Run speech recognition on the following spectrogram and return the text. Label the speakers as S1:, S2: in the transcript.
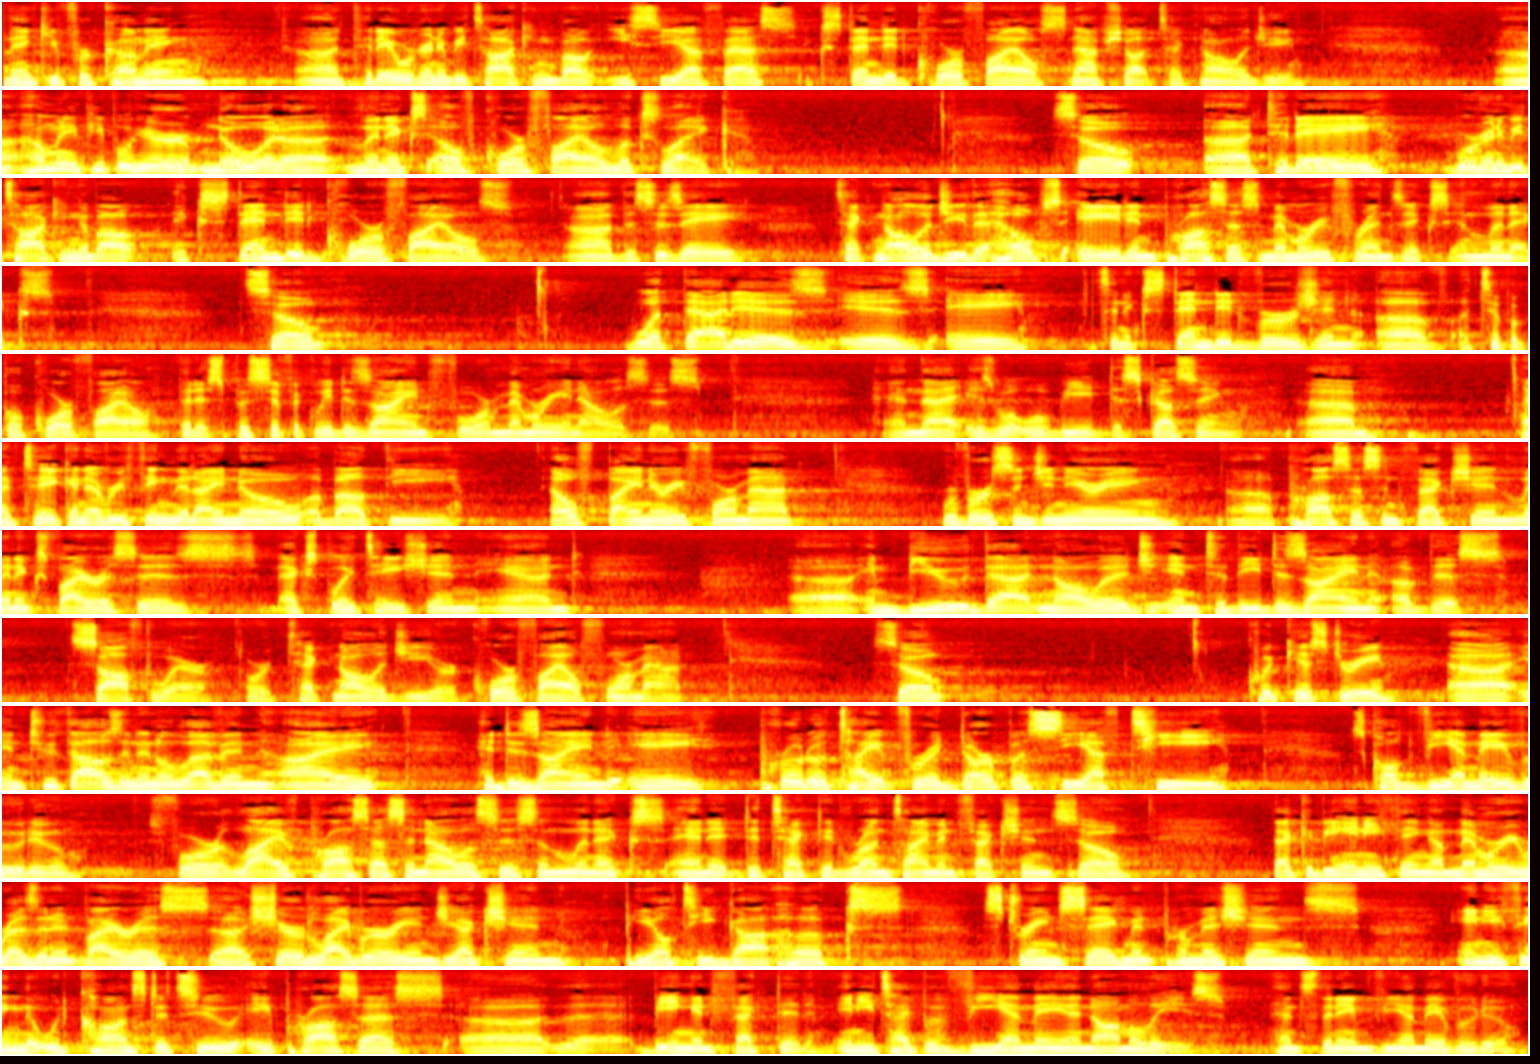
S1: Thank you for coming. Uh, today we're going to be talking about ECFS, Extended Core File Snapshot Technology. Uh, how many people here know what a Linux ELF core file looks like? So uh, today we're going to be talking about extended core files. Uh, this is a technology that helps aid in process memory forensics in Linux. So what that is is a it's an extended version of a typical core file that is specifically designed for memory analysis. And that is what we'll be discussing. Um, I've taken everything that I know about the ELF binary format, reverse engineering, uh, process infection, Linux viruses, exploitation, and uh, imbued that knowledge into the design of this software or technology or core file format. So quick history. Uh, in 2011, I had designed a prototype for a DARPA CFT. It's called VMA Voodoo for live process analysis in Linux, and it detected runtime infections. So that could be anything a memory resident virus, uh, shared library injection, PLT got hooks, strange segment permissions, anything that would constitute a process uh, being infected, any type of VMA anomalies, hence the name VMA Voodoo.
